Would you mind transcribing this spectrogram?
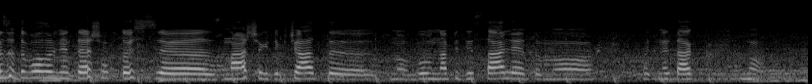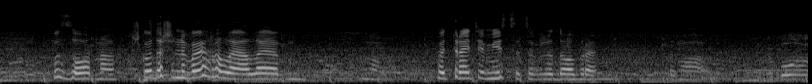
ми задоволені те, що хтось е, з наших дівчат е, ну, був на підісталі, тому хоч не так ну, позорно. Шкода, що не виграли, але ну, хоч третє місце це вже добре. Тому була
